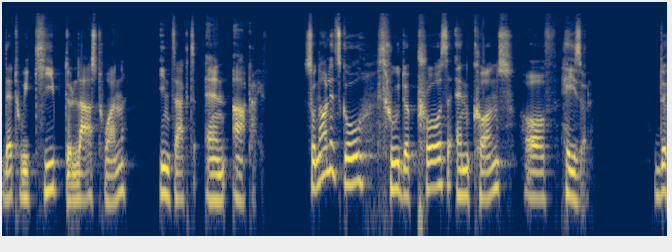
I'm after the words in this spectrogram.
that we keep the last one intact and archived. So now let's go through the pros and cons of Hazel. The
